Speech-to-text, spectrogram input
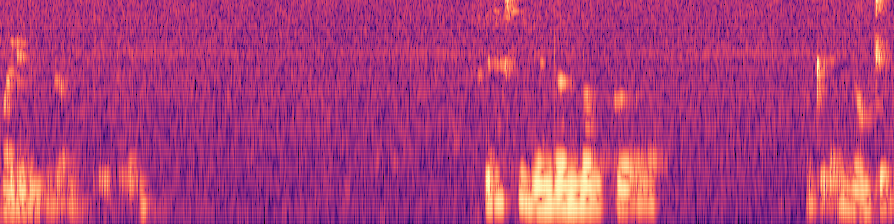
Why didn't I? Seriously, didn't unlock the. Okay, I'm loaded.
